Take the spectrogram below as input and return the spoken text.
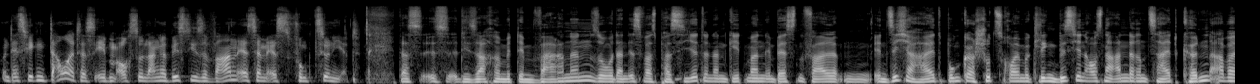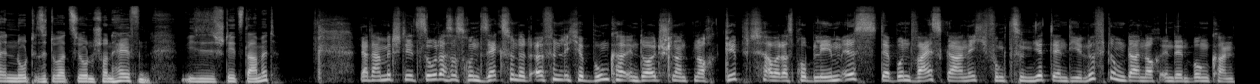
und deswegen dauert es eben auch so lange, bis diese Warn-SMS SMS funktioniert. Das ist die Sache mit dem Warnen. So, dann ist was passiert und dann geht man im besten Fall hm, in Sicherheit. Bunkerschutzräume klingen ein bisschen aus einer anderen Zeit, können aber in Notsituationen schon helfen. Wie steht's damit? Ja, damit steht es so, dass es rund 600 öffentliche Bunker in Deutschland noch gibt. Aber das Problem ist, der Bund weiß gar nicht, funktioniert denn die Lüftung da noch in den Bunkern?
